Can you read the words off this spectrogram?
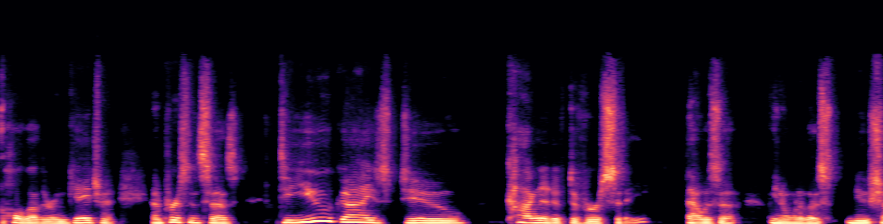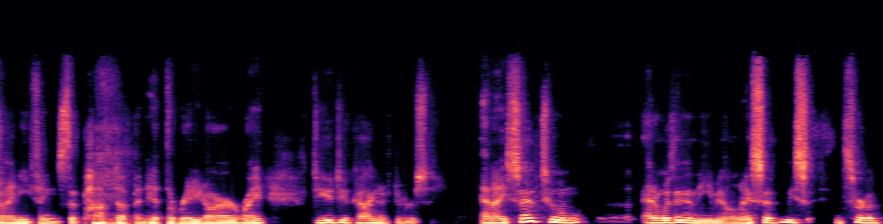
a whole other engagement. And person says, "Do you guys do cognitive diversity?" That was a you know one of those new shiny things that popped up and hit the radar, right? Do you do cognitive diversity? And I said to him, and it was in an email, and I said, "We it sort of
